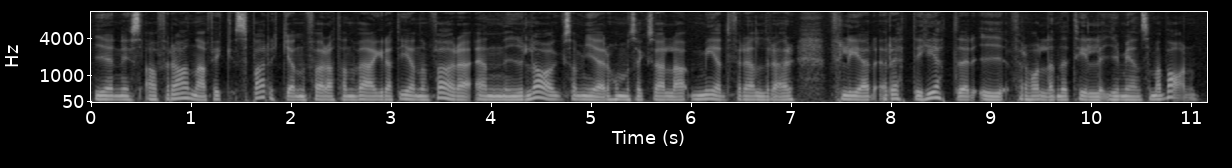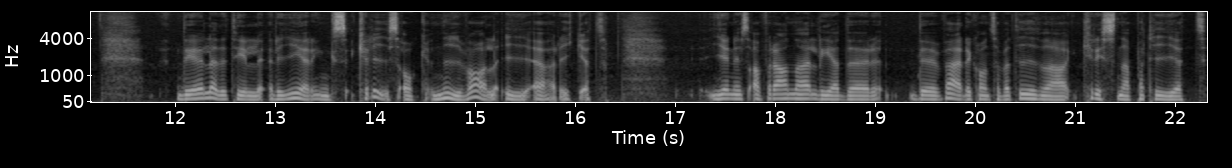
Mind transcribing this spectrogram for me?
Jenis Afrana, fick sparken för att han vägrat genomföra en ny lag som ger homosexuella medföräldrar fler rättigheter i förhållande till gemensamma barn. Det ledde till regeringskris och nyval i öriket. Jenis Afrana leder det värdekonservativa kristna partiet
